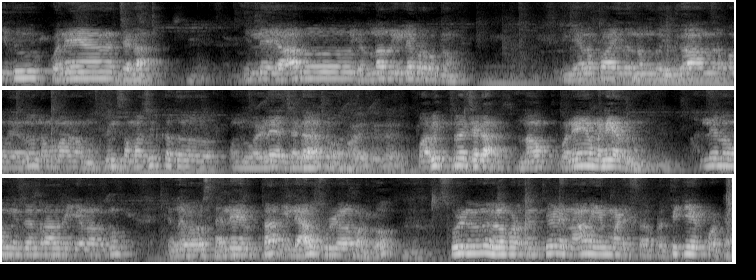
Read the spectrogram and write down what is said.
ಇದು ಕೊನೆಯ ಜಗ. ಇಲ್ಲೇ ಯಾರು ಎಲ್ಲರೂ ಇಲ್ಲೇ ಬರ್ಬೇಕು ನಾವು. ಏನಪ್ಪ ಇದು ನಮ್ಮದು ಇದ್ಗಾ ಅಂದ್ರಪ್ಪ ಅಂದ್ರೆ ಏನು ನಮ್ಮ ಮುಸ್ಲಿಂ ಸಮಾಜಕ್ಕೆ ಅದು ಒಂದು ಒಳ್ಳೆಯ ಜಗ. ಪವಿತ್ರ ಜಗ. ನಾವು ಕೊನೆಯ ಮನೆ ಅದು ನಮ್ದು. ಅಲ್ಲೇ ನಾವು ನಿಧನರಾದ್ರೆ ಏನಾದರೂ ಎಲ್ಲ ವ್ಯವಸ್ಥೆ ಅಲ್ಲೇ ಇರ್ತಾ, ಇಲ್ಲಿ ಯಾರು ಸುಳ್ಳು ಹೇಳ್ಬಾರ್ದು. ಸುಳ್ಳು ಹೇಳ್ಬಾರ್ದು ಅಂತೇಳಿ ನಾನು ಏನು ಮಾಡಿದೆ ಸರ್? ಪ್ರತಿಕ್ರಿಯೆ ಕೊಟ್ಟೆ.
